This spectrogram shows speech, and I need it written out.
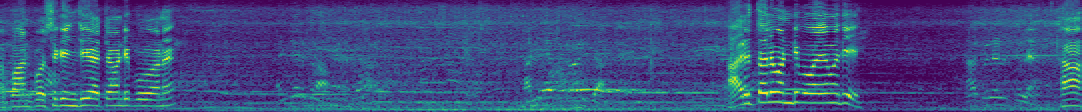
അപ്പോൾ ആൻപോസ്റ്റിക്ക് ഇഞ്ചി കയറ്റാൻ വേണ്ടി പോവാണ്. ആരുത്താലും വണ്ടി പോയാൽ മതി. ആ.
